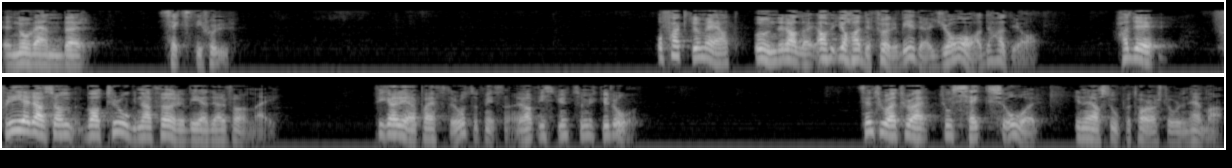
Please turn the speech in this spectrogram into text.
november 67 och faktum är att under alla, ja, jag hade förebedjare, ja det hade jag. Hade flera som var trogna förebedjare för mig. Fick jag reda på efteråt åtminstone. Jag visste ju inte så mycket då sen tror jag, tror jag tog sex år innan jag stod på talarstolen hemma.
